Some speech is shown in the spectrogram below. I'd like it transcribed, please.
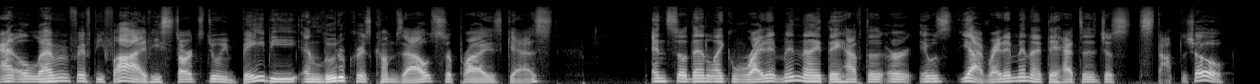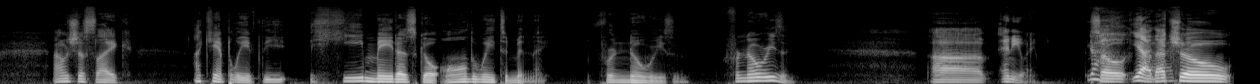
at eleven fifty five, he starts doing "Baby," and Ludacris comes out, surprise guest. And so then, like right at midnight, they have to, or it was yeah, right at midnight they had to just stop the show. I was just like, I can't believe the he made us go all the way to midnight for no reason, for no reason. Uh, anyway, so yeah, that show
